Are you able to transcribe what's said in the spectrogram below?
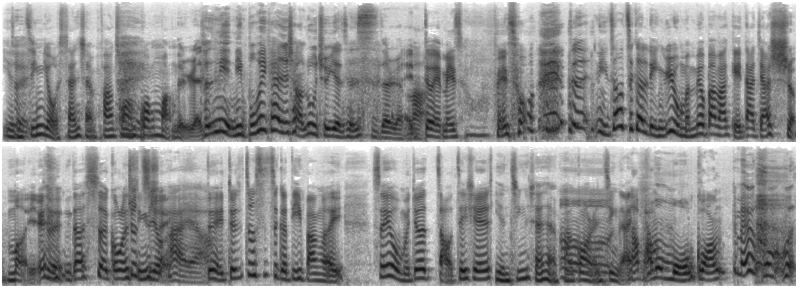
眼睛有闪闪发光光芒的人。可是你你不会开始想录取眼神死的人吗？对，没错，没错。就是你知道这个领域我们没有办法给大家什么，因为你的社工的薪水，爱啊。对，就就是这个地方而已。所以我们就找这些眼睛闪闪发光的人进来，然后把他们磨光。没有，我我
